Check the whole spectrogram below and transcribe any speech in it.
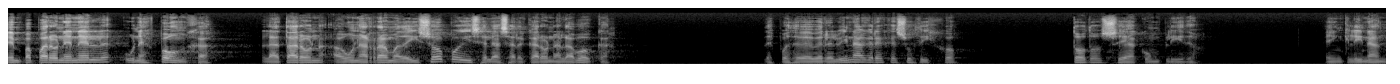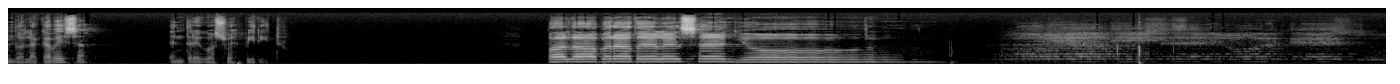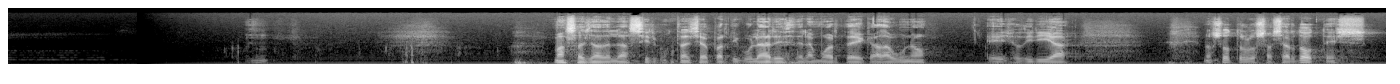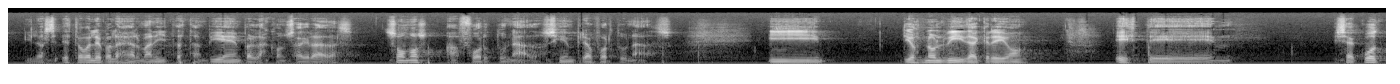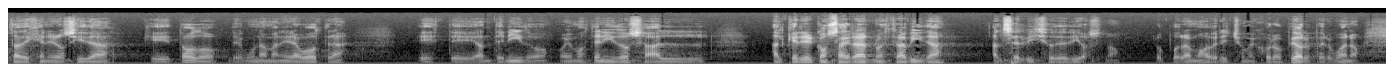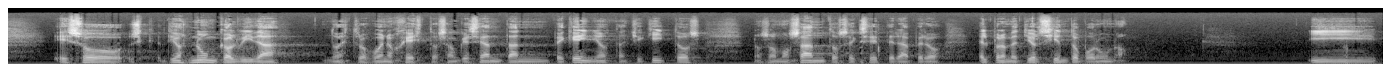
Empaparon en él una esponja, la ataron a una rama de hisopo y se la acercaron a la boca. Después de beber el vinagre, Jesús dijo, todo se ha cumplido. E inclinando la cabeza, entregó su espíritu. Palabra del Señor. Más allá de las circunstancias particulares de la muerte de cada uno, eh, yo diría, nosotros los sacerdotes, y esto vale para las hermanitas también, para las consagradas, somos afortunados, siempre afortunados. Y Dios no olvida, creo, este, esa cuota de generosidad que todos, de alguna manera u otra, este, han tenido o hemos tenido al, al querer consagrar nuestra vida al servicio de Dios, ¿no? Lo podríamos haber hecho mejor o peor, pero bueno, eso, Dios nunca olvida nuestros buenos gestos, aunque sean tan pequeños, tan chiquitos, no somos santos, etcétera, pero Él prometió el ciento por uno. Y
